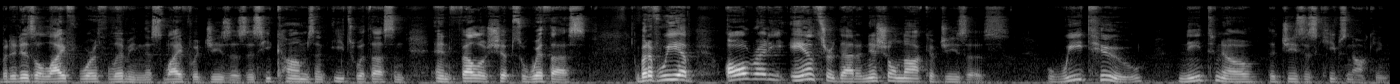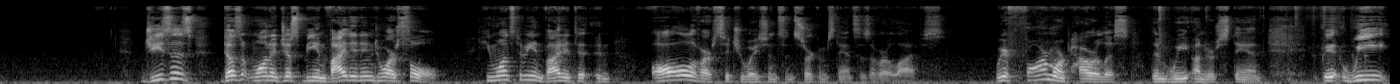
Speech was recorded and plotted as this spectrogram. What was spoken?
but it is a life worth living, this life with Jesus, as He comes and eats with us and, and fellowships with us. But if we have already answered that initial knock of Jesus, we too need to know that Jesus keeps knocking. Jesus doesn't want to just be invited into our soul, He wants to be invited to in all of our situations and circumstances of our lives. We're far more powerless than we understand. We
